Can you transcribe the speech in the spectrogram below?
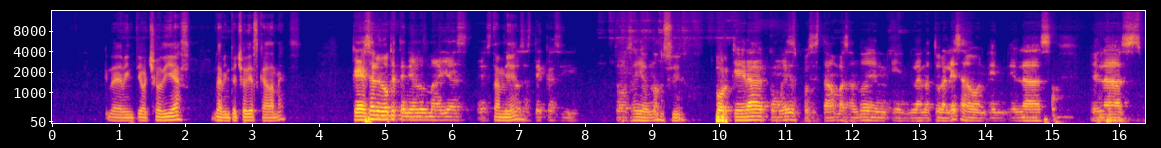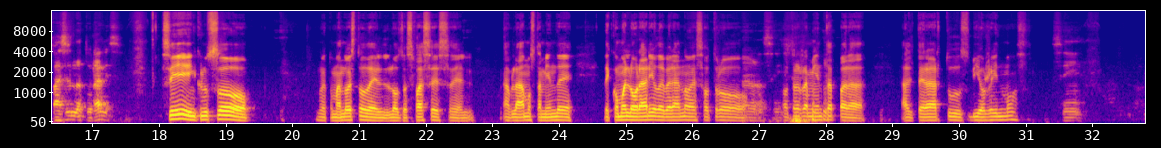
de 28 días, de 28 días cada mes. Que es el mismo que tenían los mayas, este, También. los aztecas y todos ellos, ¿no? Sí. Porque era, como dices, pues estaban basando en, la naturaleza o en, las, en las fases naturales. Sí, incluso retomando esto de los desfases, hablábamos también de, cómo el horario de verano es otro, ah, otra herramienta para alterar tus biorritmos. Sí.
